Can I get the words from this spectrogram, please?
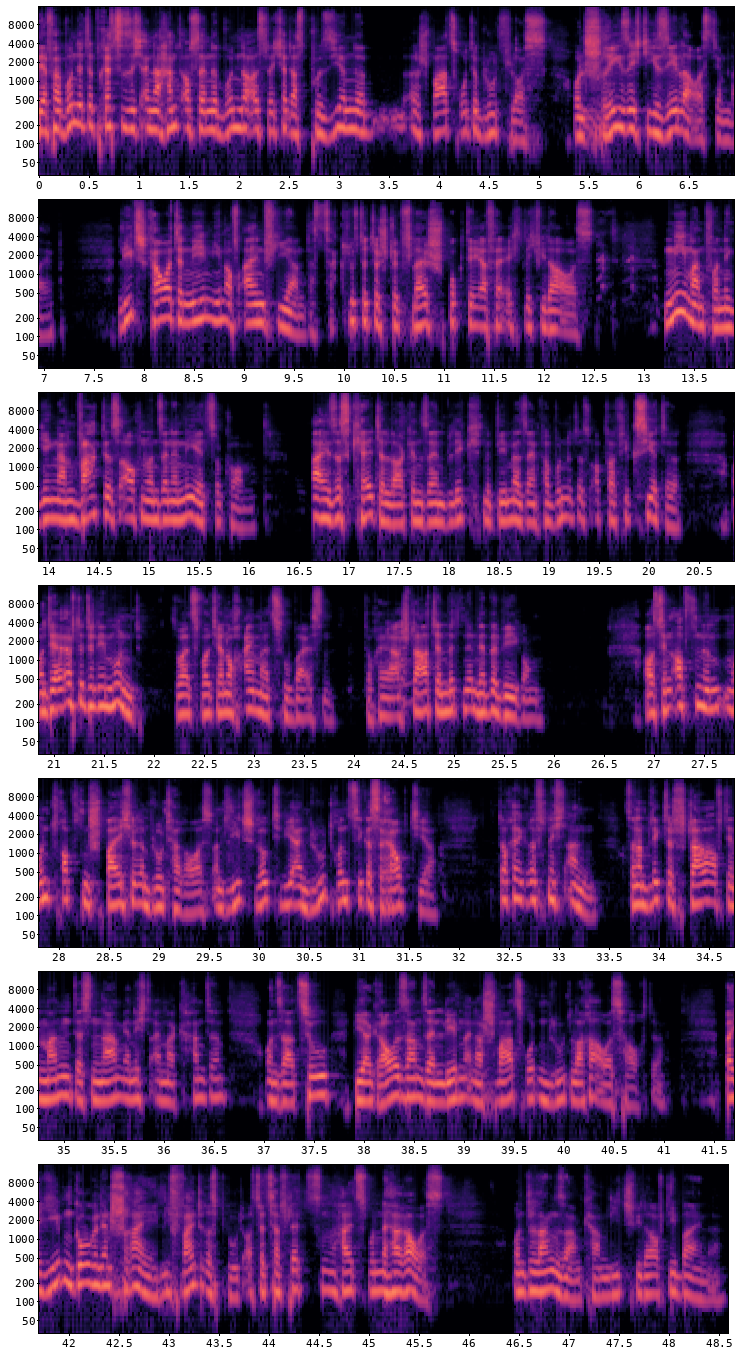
Der Verwundete presste sich eine Hand auf seine Wunde, aus welcher das pulsierende äh, schwarz-rote Blut floss und schrie sich die Seele aus dem Leib. Leech kauerte neben ihn auf allen Vieren. Das zerklüftete Stück Fleisch spuckte er verächtlich wieder aus. Niemand von den Gegnern wagte es auch nur in seine Nähe zu kommen. Eises Kälte lag in seinem Blick, mit dem er sein verwundetes Opfer fixierte. Und er öffnete den Mund, so als wollte er noch einmal zubeißen. Doch er erstarrte mitten in der Bewegung. Aus den offenen Mund tropften Speichel und Blut heraus und Leech wirkte wie ein blutrünstiges Raubtier. Doch er griff nicht an, sondern blickte starr auf den Mann, dessen Namen er nicht einmal kannte, und sah zu, wie er grausam sein Leben einer schwarz-roten Blutlache aushauchte. Bei jedem gurgelnden Schrei lief weiteres Blut aus der zerfletzten Halswunde heraus. Und langsam kam Leech wieder auf die Beine.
